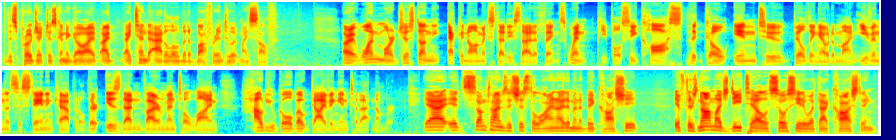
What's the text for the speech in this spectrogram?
this project is going to go, I, I, I tend to add a little bit of buffer into it myself. All right, one more just on the economic study side of things. When people see costs that go into building out a mine, even the sustaining capital, there is that environmental line How do you go about diving into that number? Yeah, it's sometimes it's just a line item in a big cost sheet. If there's not much detail associated with that costing,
